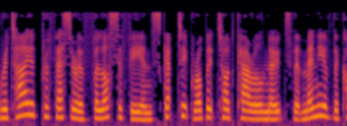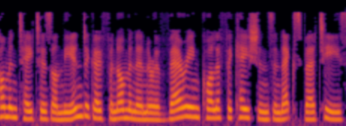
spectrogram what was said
Retired professor of philosophy and skeptic Robert Todd Carroll notes that many of the commentators on the indigo phenomenon are of varying qualifications and expertise,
